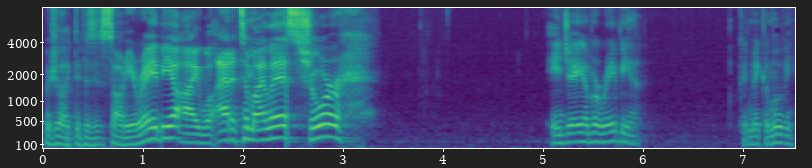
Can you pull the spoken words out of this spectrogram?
Would you like to visit Saudi Arabia? I will add it to my list, sure. AJ of Arabia. Could make a movie.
